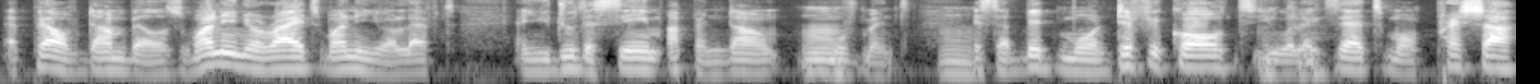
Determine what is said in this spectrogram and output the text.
a pair of dumbbells, one in your right, one in your left, and you do the same up and down Mm. movement. It's a bit more difficult. You will exert more pressure,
